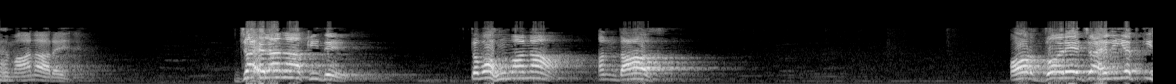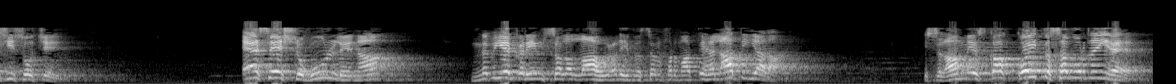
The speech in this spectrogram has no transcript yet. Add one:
مہمان آ رہے ہیں۔ جہلانا عقیدے، توہمانہ انداز۔ اور دور جہلیت کسی سوچیں۔ ایسے شگون لینا نبی کریم صلی اللہ علیہ وسلم فرماتے ہیں لاتی یارہ اسلام میں اس کا کوئی تصور نہیں ہے۔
